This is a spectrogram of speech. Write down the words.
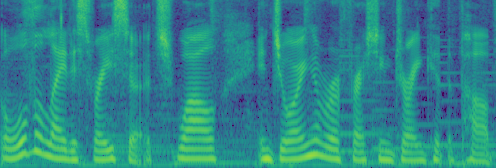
all the latest research while enjoying a refreshing drink at the pub.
